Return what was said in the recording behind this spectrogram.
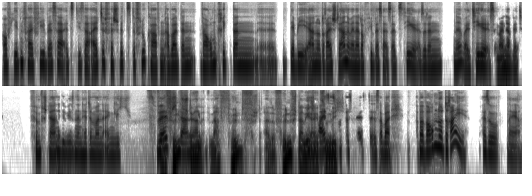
auf jeden Fall viel besser als dieser alte, verschwitzte Flughafen. Aber dann, warum kriegt dann äh, der BER nur drei Sterne, wenn er doch viel besser ist als Tegel? Also dann, ne, weil Tegel ist in meiner Welt fünf Sterne gewesen, dann hätte man eigentlich zwölf na, fünf Sterne. Sterne na, fünf, also fünf Sterne ich ja weiß, jetzt nicht. dass das Beste ist, aber, aber warum nur drei? Also, naja,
